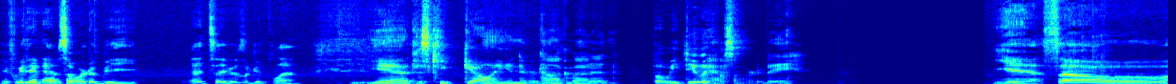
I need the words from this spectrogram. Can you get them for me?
if we didn't have somewhere to be, I'd say it was a good plan. Yeah, just keep going and never talk about it. But we do have somewhere to be. Yeah, so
